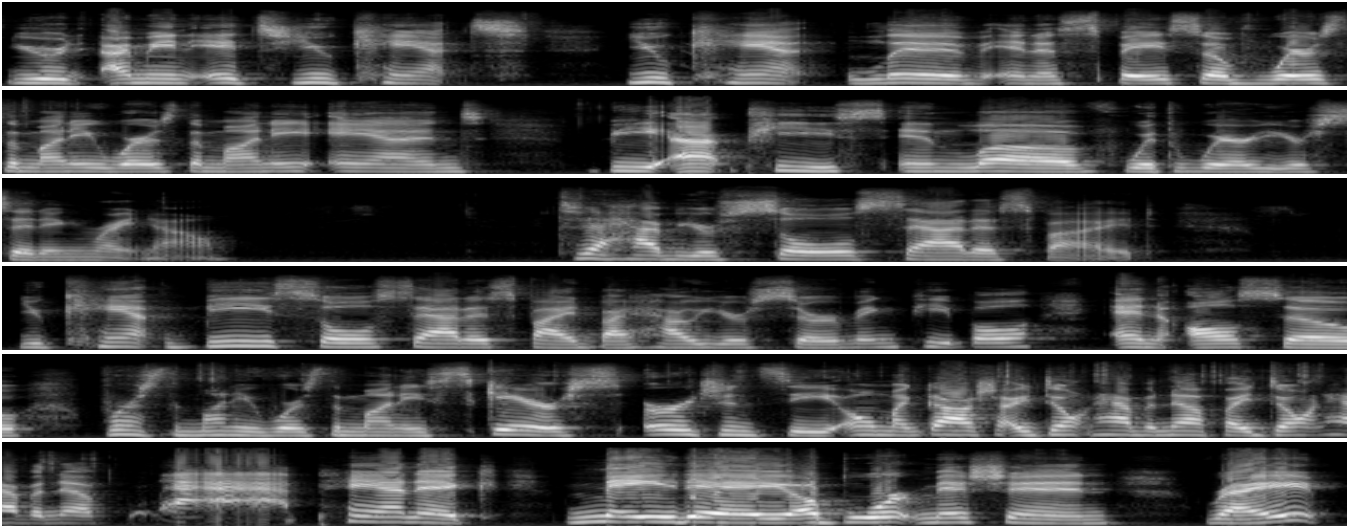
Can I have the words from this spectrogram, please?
You i mean it's you can't you can't live in a space of where's the money where's the money and be at peace in love with where you're sitting right now. To have your soul satisfied you can't be soul satisfied by how you're serving people. And also, where's the money? Where's the money? Scarce, urgency. Oh my gosh, I don't have enough. I don't have enough. Ah, panic, mayday, abort mission, right?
